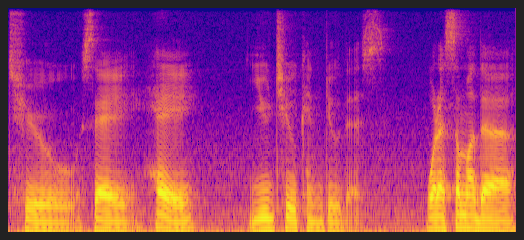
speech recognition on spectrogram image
to say, hey, you too can do this? What are some of the,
